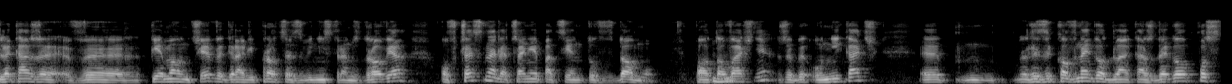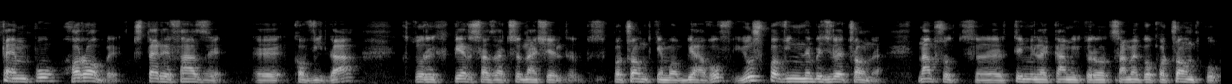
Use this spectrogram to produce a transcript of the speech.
Lekarze w Piemoncie wygrali proces z ministrem zdrowia o wczesne leczenie pacjentów w domu. Po to właśnie, żeby unikać e, ryzykownego dla każdego postępu choroby. Cztery fazy e, COVID-a, których pierwsza zaczyna się z początkiem objawów, już powinny być leczone. Naprzód e, tymi lekami, które od samego początku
